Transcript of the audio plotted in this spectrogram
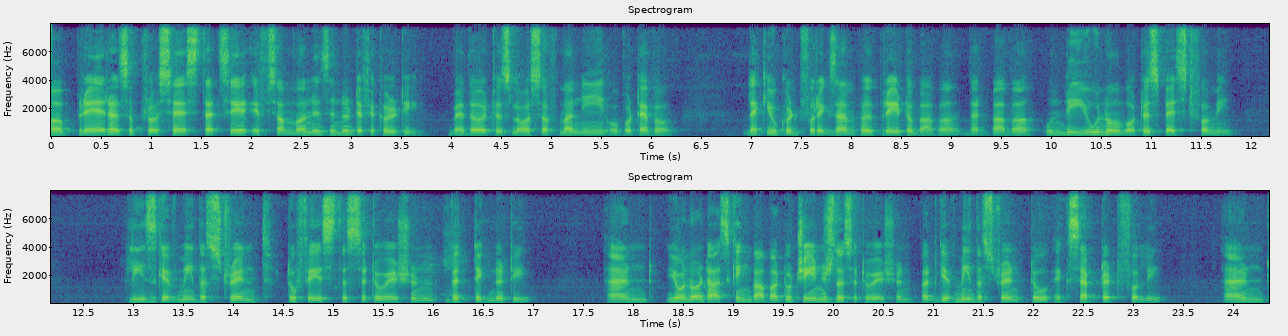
a prayer as a process that, say, if someone is in a difficulty, whether it is loss of money or whatever, like you could, for example, pray to Baba that Baba, only you know what is best for me please give me the strength to face this situation with dignity. And you're not asking Baba to change the situation, but give me the strength to accept it fully and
